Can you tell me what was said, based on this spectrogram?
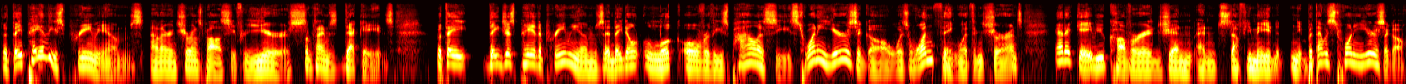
that they pay these premiums on their insurance policy for years sometimes decades but they they just pay the premiums and they don't look over these policies. 20 years ago was one thing with insurance and it gave you coverage and, and stuff you made, but that was 20 years ago.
